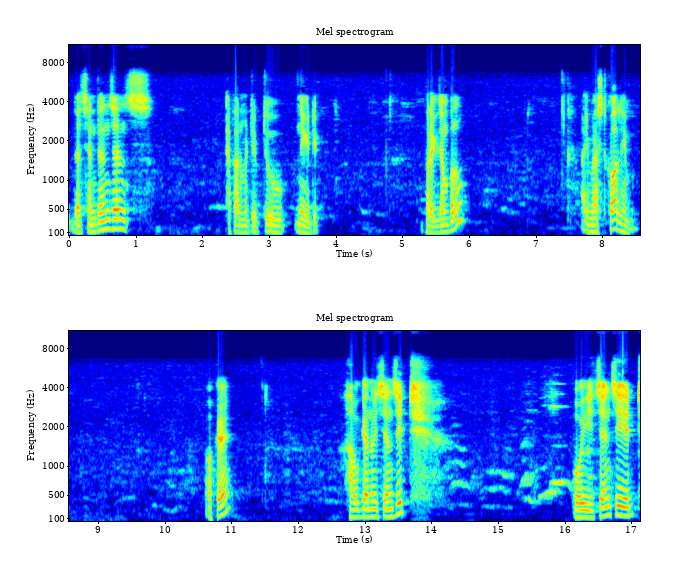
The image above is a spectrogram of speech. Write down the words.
the sentences affirmative to negative. For example I must call him. Okay? How can we change it? We change it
